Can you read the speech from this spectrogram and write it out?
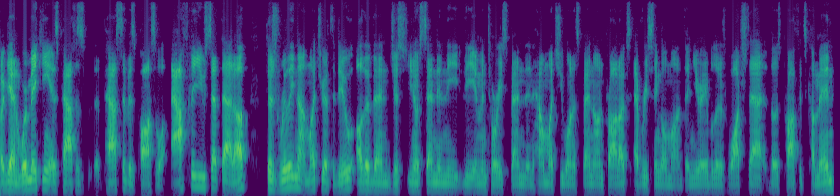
again we're making it as passive, passive as possible. After you set that up there's really not much you have to do other than just you know send in the the inventory spend and how much you want to spend on products every single month. And you're able to just watch that those profits come in.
